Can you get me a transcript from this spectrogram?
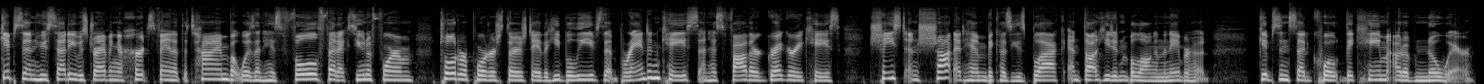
Gibson, who said he was driving a Hertz van at the time but was in his full FedEx uniform, told reporters Thursday that he believes that Brandon Case and his father, Gregory Case, chased and shot at him because he's black and thought he didn't belong in the neighborhood. Gibson said, quote, they came out of nowhere.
